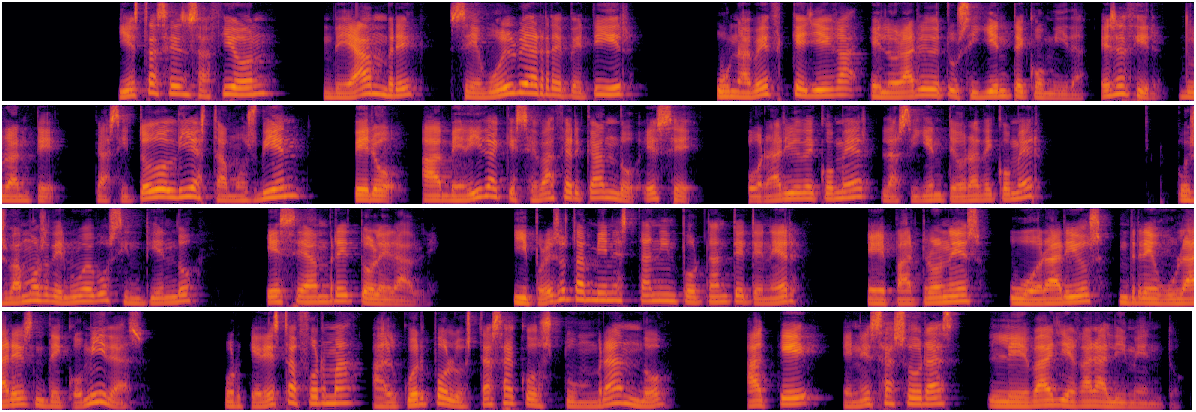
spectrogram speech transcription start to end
Y esta sensación de hambre se vuelve a repetir una vez que llega el horario de tu siguiente comida. Es decir, durante casi todo el día estamos bien, pero a medida que se va acercando ese horario de comer, la siguiente hora de comer, pues vamos de nuevo sintiendo ese hambre tolerable. Y por eso también es tan importante tener eh, patrones u horarios regulares de comidas, porque de esta forma al cuerpo lo estás acostumbrando a que en esas horas le va a llegar alimento.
